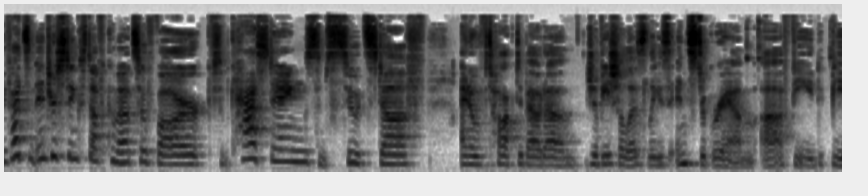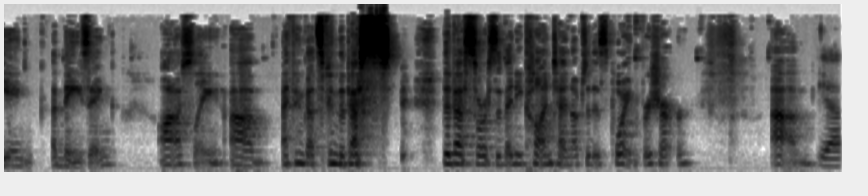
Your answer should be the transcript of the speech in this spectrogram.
we've had some interesting stuff come out so far. Some castings, some suit stuff. I know we've talked about um, Javicia Leslie's Instagram uh, feed being amazing. Honestly, um, I think that's been the best, the best source of any content up to this point for sure. Um, Yeah,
